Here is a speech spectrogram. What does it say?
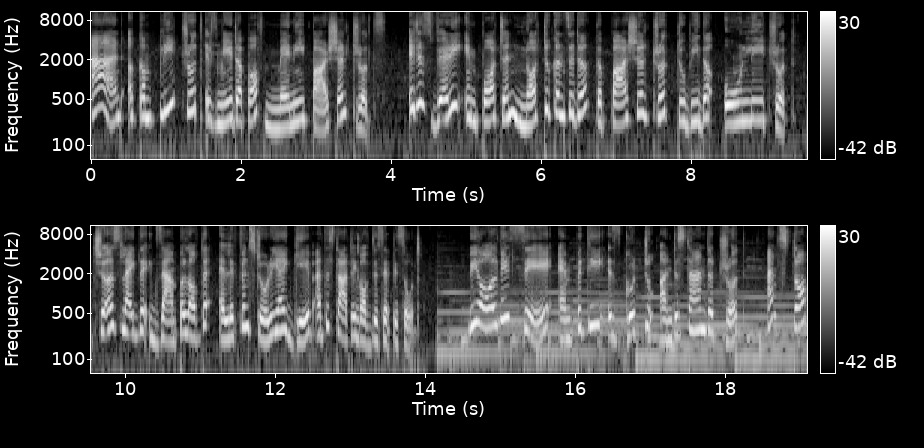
and a complete truth is made up of many partial truths. It is very important not to consider the partial truth to be the only truth, just like the example of the elephant story I gave at the starting of this episode. We always say empathy is good to understand the truth and stop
